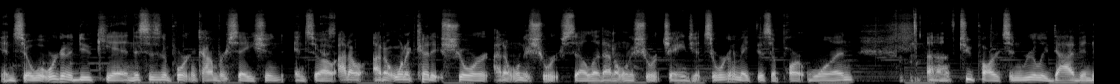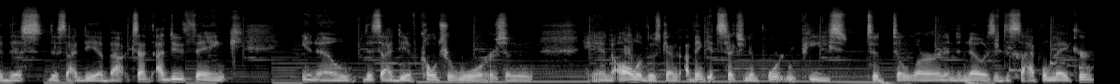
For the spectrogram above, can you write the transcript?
And so what we're going to do, Ken, this is an important conversation, and so I don't I don't want to cut it short. I don't want to short sell it. I don't want to short change it. So we're going to make this a part one of two parts and really dive into this this idea about because I, I do think you know this idea of culture wars and and all of those kinds. I think it's such an important piece to, to learn and to know as a disciple maker.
